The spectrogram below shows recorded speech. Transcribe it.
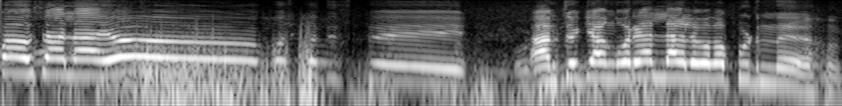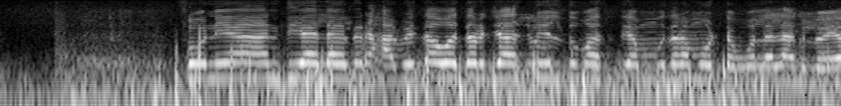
पाऊस आलाय. मस्त दिसतोय. आमच्या गँगवर यायला लागलं बघा पुढनं. सोनिया आणि ती यायला लागलं हवेचा वदर जास्त येईल तुम्हाला त्यामुळे जरा मोठं बोलायला लागलो या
